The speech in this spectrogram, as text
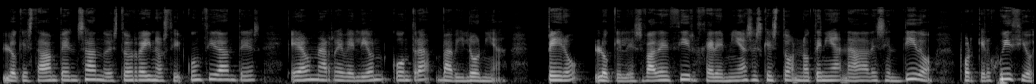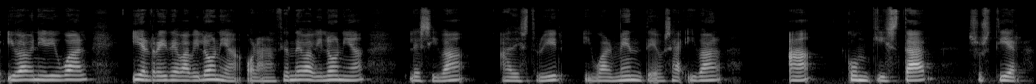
lo que estaban pensando estos reinos circuncidantes era una rebelión contra Babilonia. Pero lo que les va a decir Jeremías es que esto no tenía nada de sentido, porque el juicio iba a venir igual y el rey de Babilonia o la nación de Babilonia les iba a destruir igualmente, o sea, iba a conquistar sus tierras.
